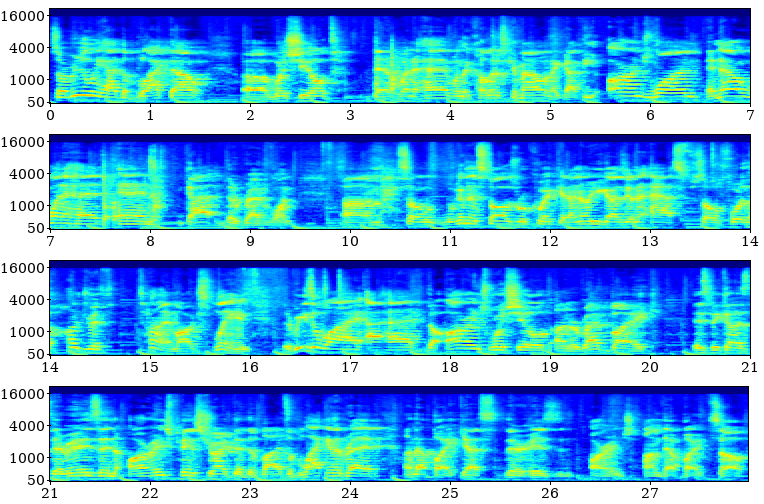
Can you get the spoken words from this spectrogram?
So I originally had the blacked out uh, windshield. Then went ahead when the colors came out and I got the orange one. And now I went ahead and got the red one. Um, so we're gonna install this real quick and I know you guys are gonna ask, so for the hundredth time I'll explain. The reason why I had the orange windshield on a red bike is because there is an orange pinstripe that divides the black and the red on that bike. Yes, there is an orange on that bike. So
